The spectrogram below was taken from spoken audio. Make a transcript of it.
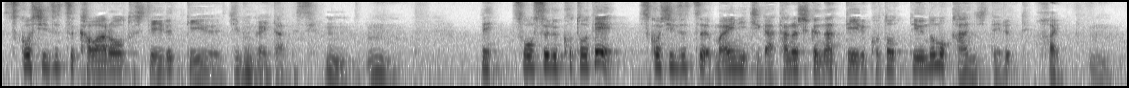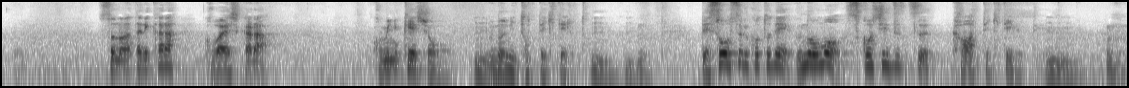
少しずつ変わろうとしているっていう自分がいたんですよ。うん。うん。で、そうすることで少しずつ毎日が楽しくなっていることっていうのも感じてるって。はい。うん。そのあたりから小林からコミュニケーションをうん宇野に取ってきていると。うん。で、そうすることで宇野も少しずつ変わってきているっていうう。ん。うん。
